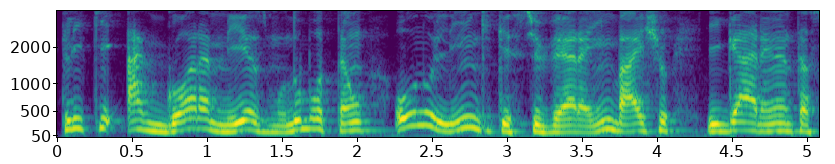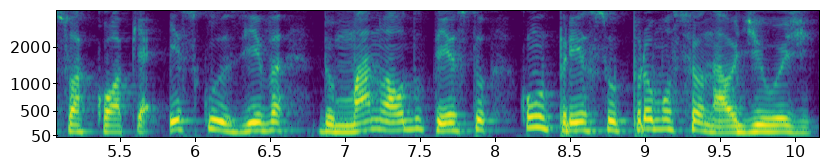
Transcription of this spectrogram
clique agora mesmo no botão ou no link que estiver aí embaixo e garanta sua cópia exclusiva do Manual do Texto com o preço promocional de hoje.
